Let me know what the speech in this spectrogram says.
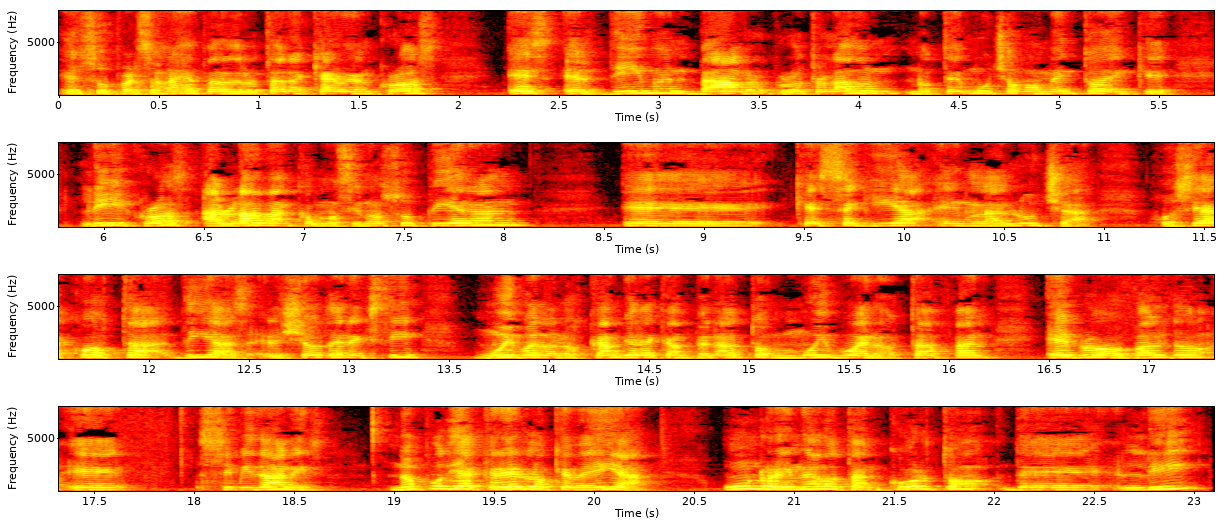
en su personaje para derrotar a Karrion Cross es el Demon Balor. Por otro lado, noté muchos momentos en que Lee Cross hablaban como si no supieran eh, que seguía en la lucha. José Acosta Díaz, el show de NXT, muy bueno. Los cambios de campeonato, muy buenos. Tafan, Edro Osvaldo eh, Simidanis. No podía creer lo que veía. Un reinado tan corto de Lee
